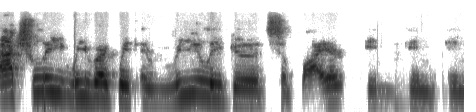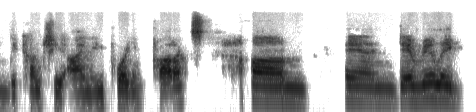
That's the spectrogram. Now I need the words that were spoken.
actually we work with a really good supplier in in in the country i'm importing products. Um, and they're really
